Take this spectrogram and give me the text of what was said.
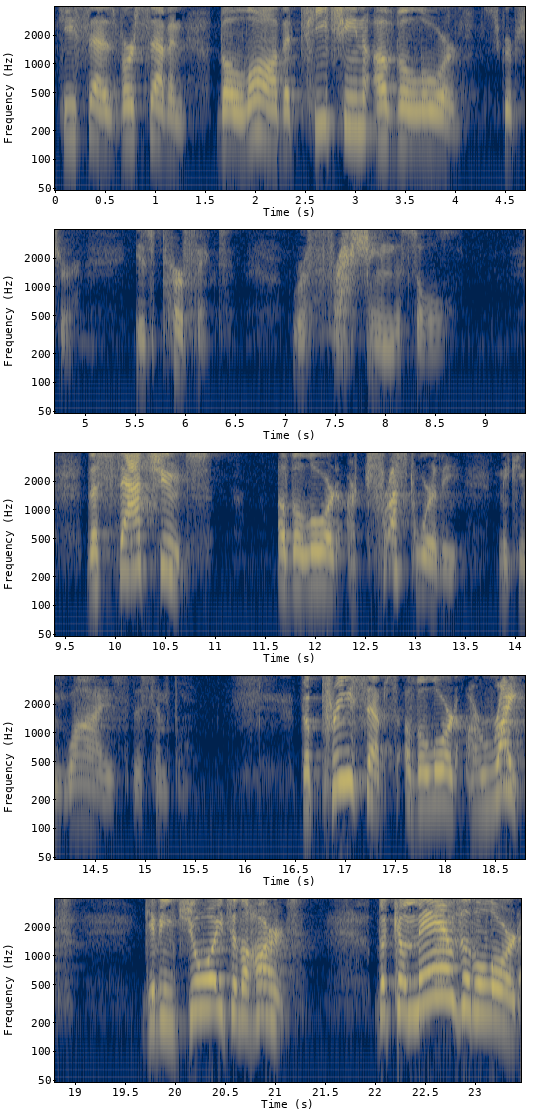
he says, verse 7, the law, the teaching of the Lord, scripture, is perfect, refreshing the soul. The statutes of the Lord are trustworthy, making wise the simple. The precepts of the Lord are right, giving joy to the heart. The commands of the Lord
